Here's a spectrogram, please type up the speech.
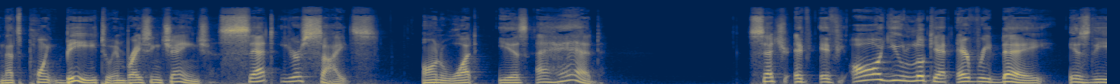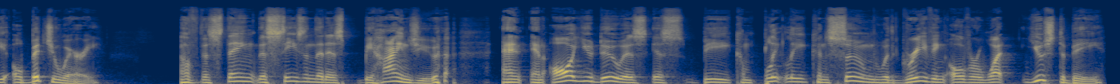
And that's point B to embracing change. Set your sights on what is ahead. Set your, if if all you look at every day is the obituary of this thing, this season that is behind you, and and all you do is is be completely consumed with grieving over what used to be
